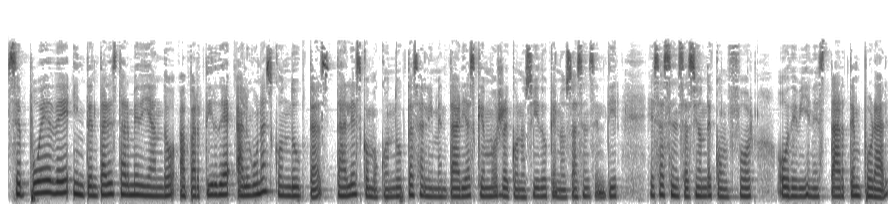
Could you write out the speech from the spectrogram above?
se puede intentar estar mediando a partir de algunas conductas, tales como conductas alimentarias que hemos reconocido que nos hacen sentir esa sensación de confort o de bienestar temporal,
